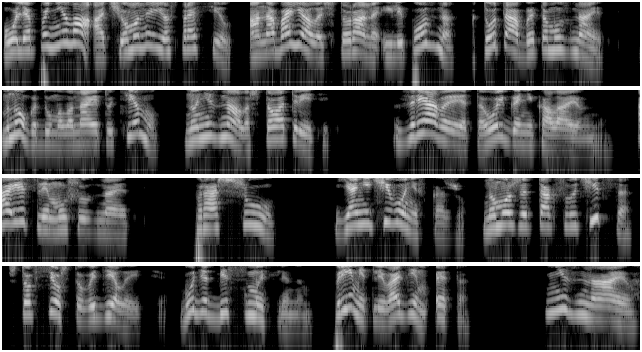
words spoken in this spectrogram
Оля поняла, о чем он ее спросил. Она боялась, что рано или поздно кто-то об этом узнает. Много думала на эту тему, но не знала, что ответить. Зря вы это, Ольга Николаевна. А если муж узнает? Прошу. Я ничего не скажу, но может так случиться, что все, что вы делаете, будет бессмысленным. Примет ли Вадим это? Не знаю.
